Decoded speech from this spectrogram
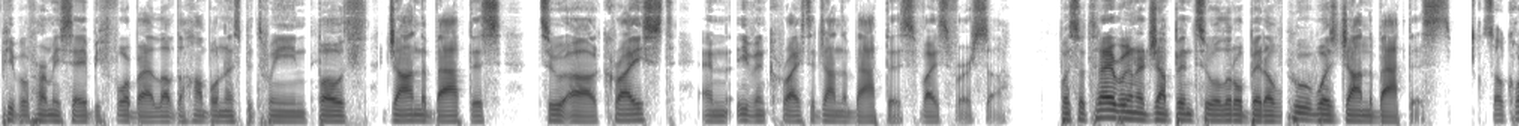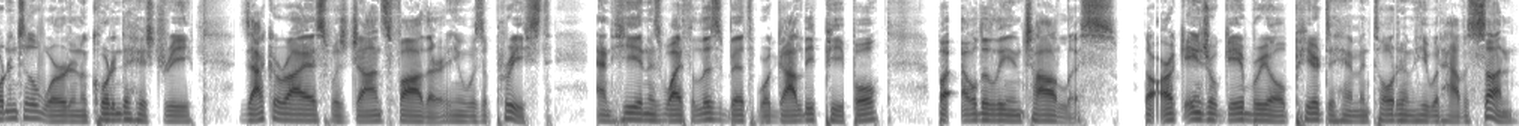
People have heard me say it before, but I love the humbleness between both John the Baptist to uh, Christ and even Christ to John the Baptist, vice versa. But so today we're going to jump into a little bit of who was John the Baptist. So, according to the word and according to history, Zacharias was John's father, and he was a priest, and he and his wife Elizabeth were godly people, but elderly and childless. The archangel Gabriel appeared to him and told him he would have a son.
